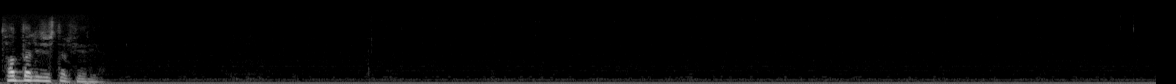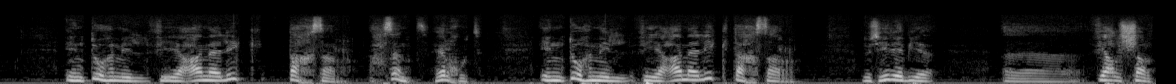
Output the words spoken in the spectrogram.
تفضلي زوجة الفيريه إن تهمل في عملك تخسر. أحسنت هي الخوت. إن تهمل في عملك تخسر. دوس هير يبي آه، فعل الشرط.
